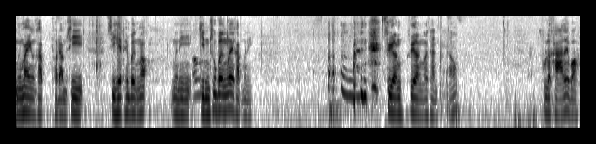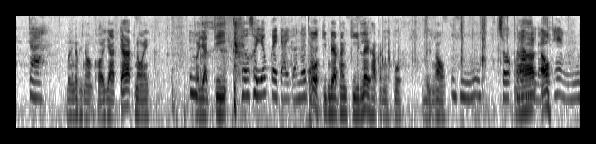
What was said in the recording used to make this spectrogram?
มือใหม่ก่อนครับพอดำสิสิเฮ็ดให้เบิ่งเนาะมื้อนี้กินสู้เบิ่งเลยครับมื้อนี้เสืองเสืองว่าท่านเอ้าผู้ราคาเลยบ่จ้ะเบิ่งเด้อพี่น้องขออนุญาตจักหน่อย ขออนุญาตจีเธอขยับไก่ๆก่อนนะจ้ะโอ้กินแบบทางจีนเลยครับอันนี้ปูดึงเอาอื้อหือซอกพอดำนี่ได้เอ้าสิแท่งน้องบุ่น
